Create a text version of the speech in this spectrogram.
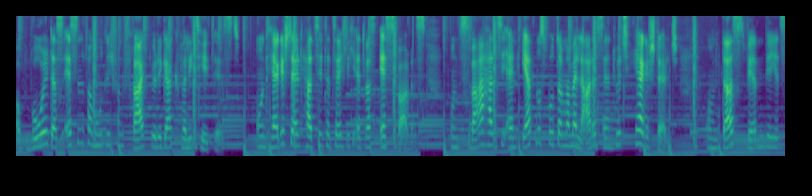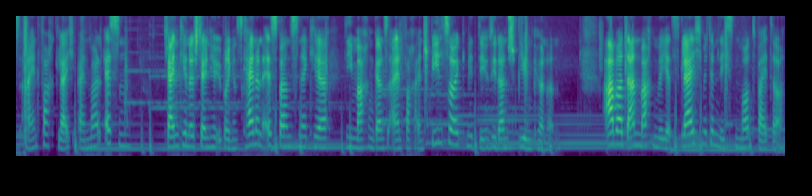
obwohl das Essen vermutlich von fragwürdiger Qualität ist. Und hergestellt hat sie tatsächlich etwas Essbares. Und zwar hat sie ein Erdnussbutter-Marmelade-Sandwich hergestellt. Und das werden wir jetzt einfach gleich einmal essen. Kleinkinder stellen hier übrigens keinen essbaren Snack her, die machen ganz einfach ein Spielzeug, mit dem sie dann spielen können. Aber dann machen wir jetzt gleich mit dem nächsten Mod weiter.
